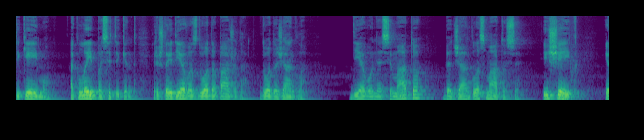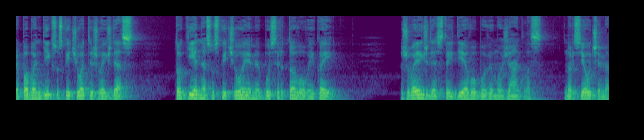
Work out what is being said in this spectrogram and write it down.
tikėjimu, aklai pasitikint. Ir štai Dievas duoda pažadą, duoda ženklą. Dievo nesimato, bet ženklas matosi. Išeik, ir pabandyk suskaičiuoti žvaigždes. Tokie nesuskaičiuojami bus ir tavo vaikai. Žvaigždės tai Dievo buvimo ženklas, nors jaučiame,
